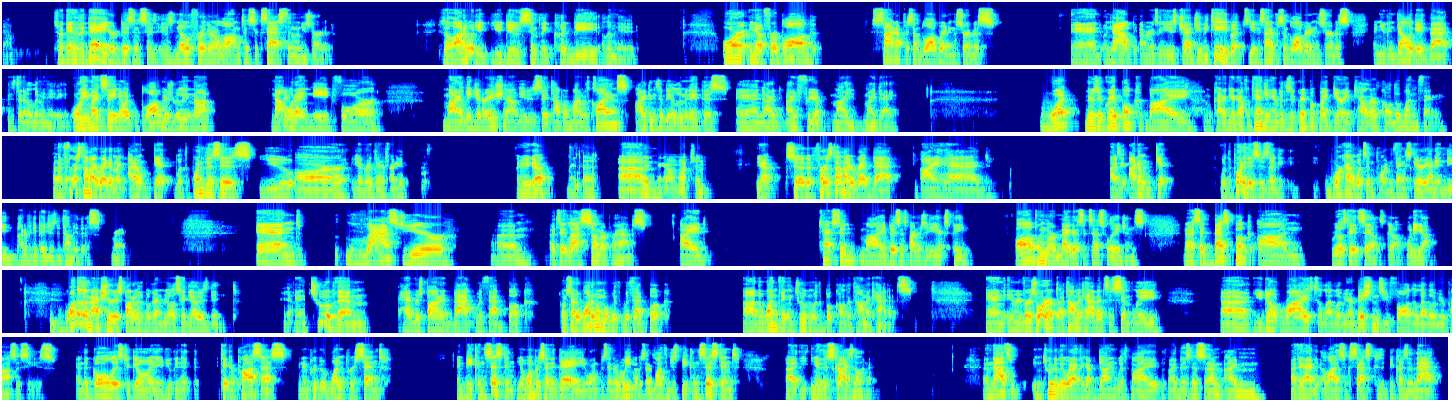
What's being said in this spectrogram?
Yeah. So at the end of the day, your business is, is no further along to success than when you started. Because a lot of what you, you do simply could be eliminated. Or, you know, for a blog, sign up for some blog writing service. And now everyone's going to use ChatGPT, but you can sign up for some blog writing service and you can delegate that instead of eliminating it. Or you might say, you know what, blog is really not not Yeah. what I need for my lead generation. I don't need to stay top of mind with clients. I can simply eliminate this and I, I free up my my day. What there's a great book by I'm kind of getting off a tangent here, but there's a great book by Gary Keller called The One Thing. And the first time I read it, I'm like, I don't get what the point of this is. You are you have it right there in front of you. There you go. Right there. Um, I'm watching. Yep. So the first time I read that, I had, I was like, I don't get what the point of this is like work on what's important. Thanks, Gary. I didn't need 150 pages to tell me this. Right. And last year, um, I'd say last summer perhaps, I had texted my business partners at EXP, all of whom are mega successful agents. And I said, best book on real estate sales, go. What do you got? Hmm. One of them actually responded with a book on real estate, the others didn't. Yeah. And two of them had responded back with that book. I'm sorry, one of them with, with that book, uh, the one thing, and two of them with a book called Atomic Habits. And in reverse order, Atomic Habits is simply uh, you don't rise to the level of your ambitions, you fall to the level of your processes. And the goal is to go and if you can take a process and improve it 1% and be consistent, you know, 1% a day, 1% a week, 1% a month, and just be consistent, uh, you know, the sky's the limit. And that's intuitively what I think I've done with my with my business. And I'm I'm I think I have a lot of success because because of that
